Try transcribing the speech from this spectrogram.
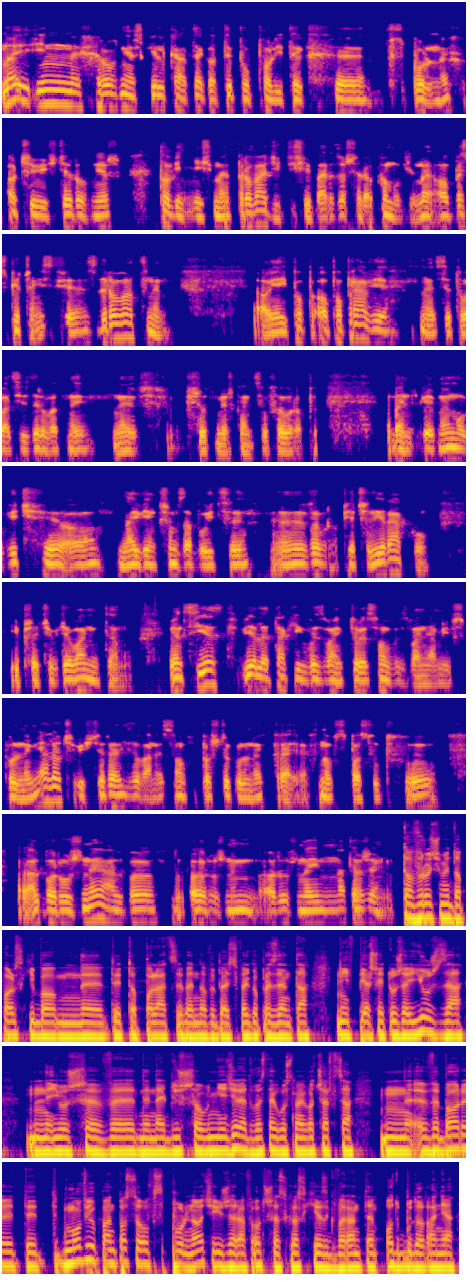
No i innych również kilka tego typu polityk y, wspólnych oczywiście również powinniśmy prowadzić. Dzisiaj bardzo szeroko mówimy o bezpieczeństwie zdrowotnym o jej o poprawie sytuacji zdrowotnej wśród mieszkańców Europy. Będziemy mówić o największym zabójcy e, w Europie, czyli raku i przeciwdziałaniu temu. Więc jest wiele takich wyzwań, które są wyzwaniami wspólnymi, ale oczywiście realizowane są w poszczególnych krajach no, w sposób e, albo różny, albo o różnym, o różnym natężeniu. To wróćmy do Polski, bo to Polacy będą wybrać swojego prezydenta w pierwszej turze już za już w najbliższą niedzielę 28 czerwca wybory. Ty, ty, mówił pan poseł o wspólnocie i że Rafał Trzaskowski jest gwarantem odbudowania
